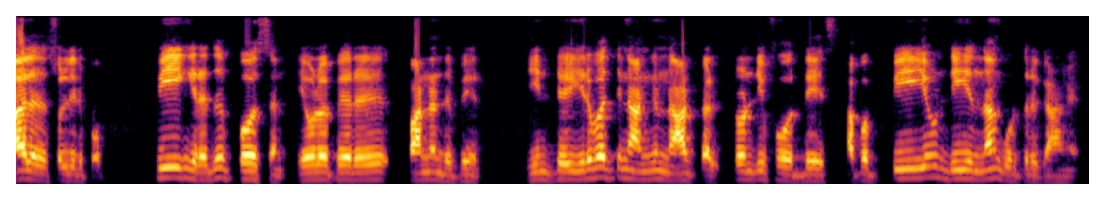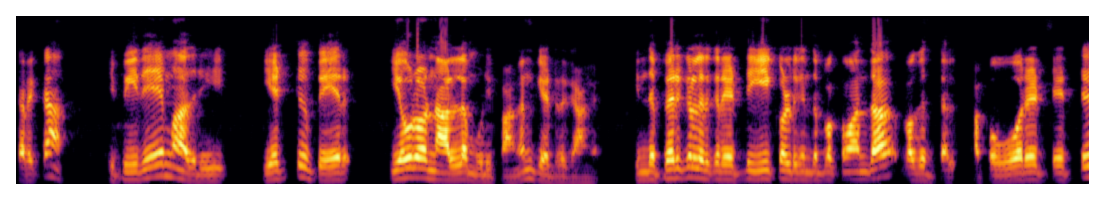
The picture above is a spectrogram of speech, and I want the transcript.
அதில் அதை சொல்லியிருப்போம். பிங்கிறது பர்சன் எவ்வளோ பேர்? பன்னெண்டு பேர். இன்ட்டு இருபத்தி நான்கு நாட்கள் டுவெண்ட்டி ஃபோர் டேஸ் அப்போ பியும் டியும் தான் கொடுத்துருக்காங்க. கரெக்டாக இப்போ இதே மாதிரி எட்டு பேர் எவ்வளோ நாளில் முடிப்பாங்கன்னு கேட்டிருக்காங்க. இந்த பெருக்கல் இருக்கிற எட்டு ஈக்குவலுக்கு இந்த பக்கம் வந்தால் வகுத்தல். அப்போ ஓர் எட்டு எட்டு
